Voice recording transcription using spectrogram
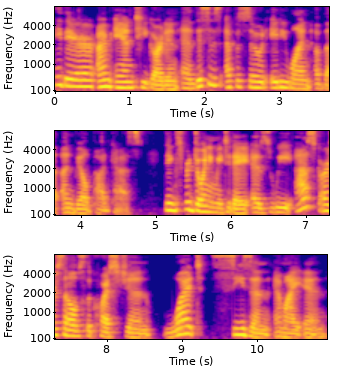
Hey there, I'm Ann Teagarden, and this is episode 81 of the Unveiled podcast. Thanks for joining me today as we ask ourselves the question What season am I in?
